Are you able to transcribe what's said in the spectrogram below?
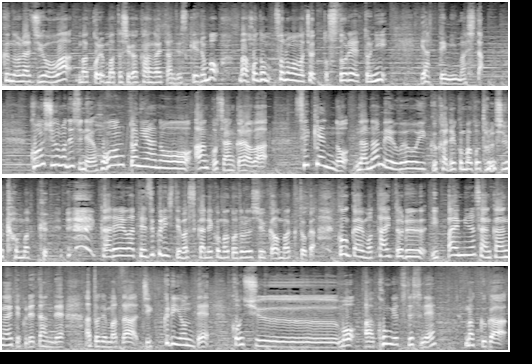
クのラジオは、まあ、これも私が考えたんですけれども、まあ、ほんそのままちょっとストレートにやってみました。今週もですね本当にあのあんこさんからは世間の斜め上を行く金子誠の週刊マック。カレーは手作りしてます金子誠の週刊マックとか。今回もタイトルいっぱい皆さん考えてくれたんで後でまたじっくり読んで今週もあ今月ですねマックが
